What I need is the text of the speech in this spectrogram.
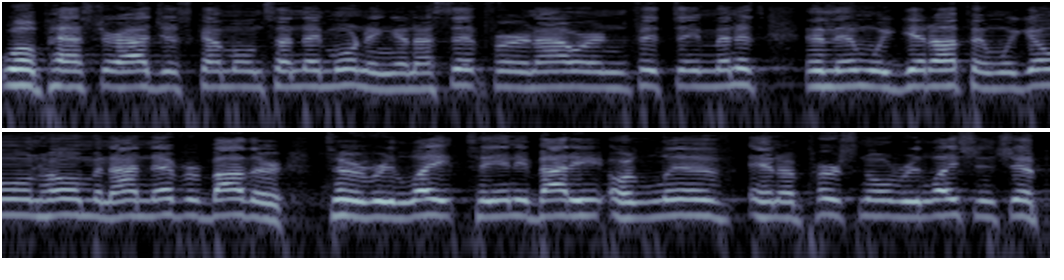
Well, Pastor, I just come on Sunday morning and I sit for an hour and 15 minutes and then we get up and we go on home and I never bother to relate to anybody or live in a personal relationship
